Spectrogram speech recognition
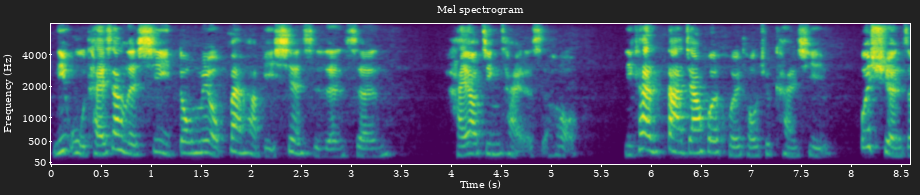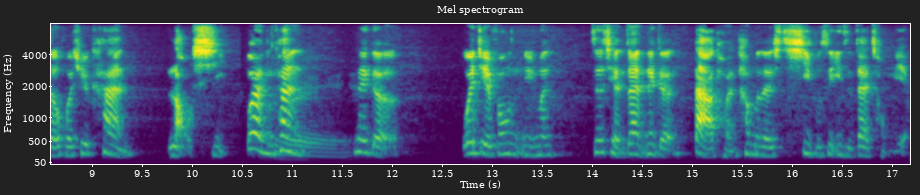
你舞台上的戏都没有办法比现实人生还要精彩的时候，你看大家会回头去看戏，会选择回去看老戏，不然你看。那个微解封，你们之前在那个大团，他们的戏不是一直在重演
